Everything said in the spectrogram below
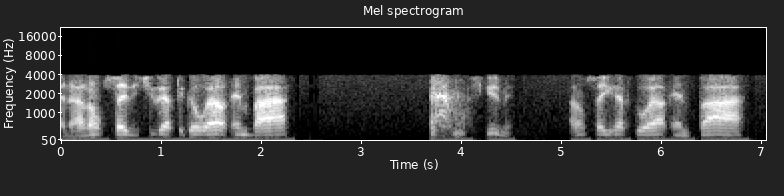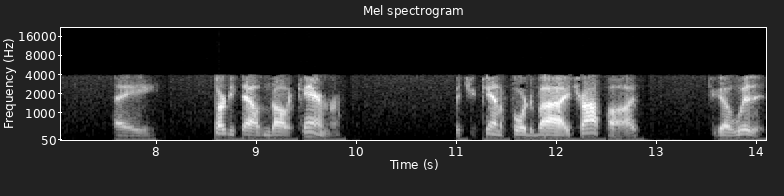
And I don't say that you have to go out and buy excuse me. I don't say you have to go out and buy a thirty thousand dollar camera, but you can't afford to buy a tripod to go with it,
